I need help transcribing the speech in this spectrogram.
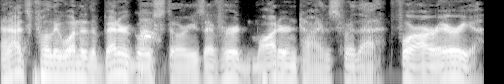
and that's probably one of the better ghost stories i've heard in modern times for that for our area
